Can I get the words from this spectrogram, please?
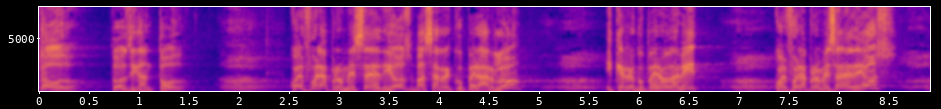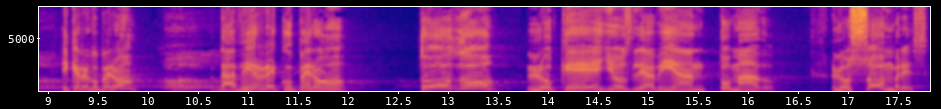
Todo. Todos digan todo. ¿Cuál fue la promesa de Dios? ¿Vas a recuperarlo? ¿Y qué recuperó David? ¿Cuál fue la promesa de Dios? ¿Y qué recuperó? David recuperó todo lo que ellos le habían tomado. Los hombres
